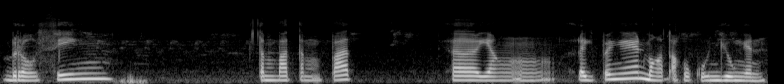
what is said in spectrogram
Browsing tempat-tempat uh, yang lagi pengen banget aku kunjungin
